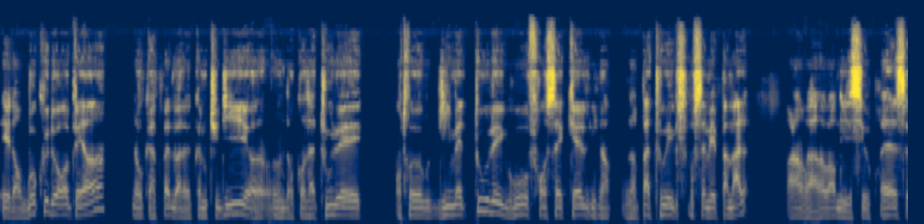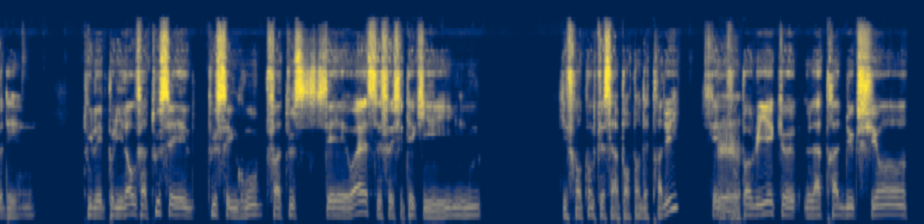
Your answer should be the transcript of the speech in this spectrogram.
et dans beaucoup d'Européens. Donc après, bah, comme tu dis, euh, on- donc on a tous les entre guillemets tous les gros français qu'elle, non, pas tous les français mais pas mal. Voilà, on va avoir des CEO Press, des tous les polylangues, enfin tous ces tous ces groupes, enfin tous ces ouais ces sociétés qui qui se rendent compte que c'est important d'être traduit. Il faut mmh. pas oublier que la traduction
